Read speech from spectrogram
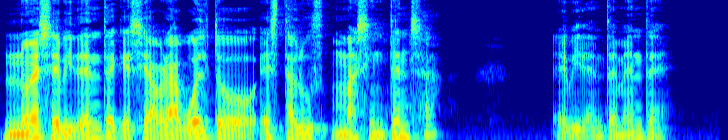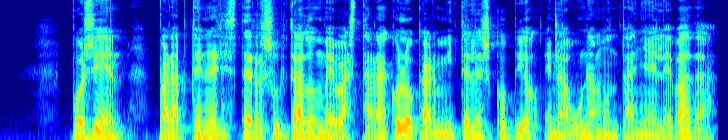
¿no es evidente que se habrá vuelto esta luz más intensa? Evidentemente. Pues bien, para obtener este resultado me bastará colocar mi telescopio en alguna montaña elevada,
